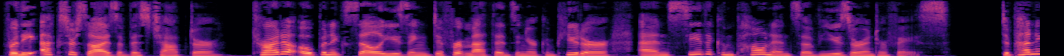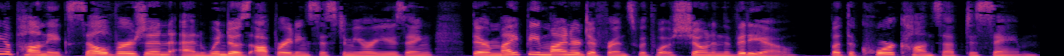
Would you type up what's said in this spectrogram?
For the exercise of this chapter, try to open Excel using different methods in your computer and see the components of user interface. Depending upon the Excel version and Windows operating system you are using, there might be minor difference with what's shown in the video, but the core concept is same.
